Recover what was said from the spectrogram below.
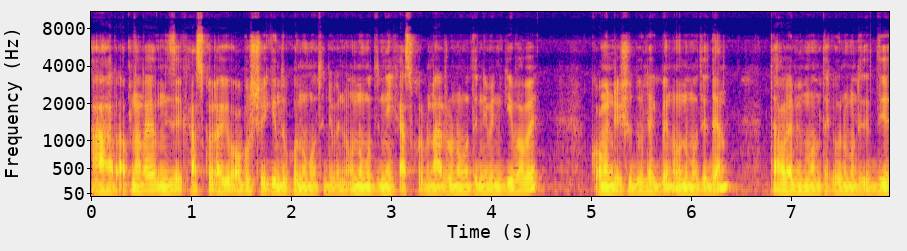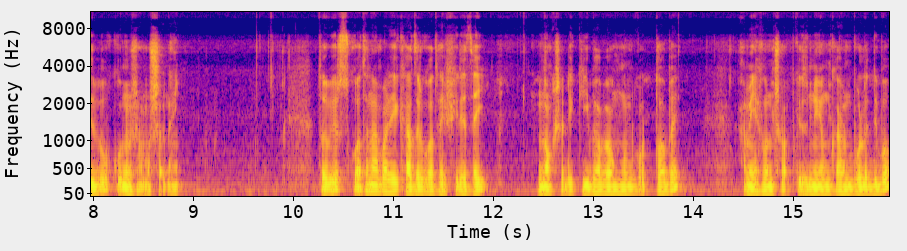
আর আপনারা নিজে কাজ করার আগে অবশ্যই কিন্তু অনুমতি নেবেন। অনুমতি নিয়ে কাজ করবেন। আর অনুমতি নেবেন কীভাবে? কমেন্টে শুধু লিখবেন, অনুমতি দেন, তাহলে আমি মন থেকে অনুমতি দিয়ে দেবো, কোনো সমস্যা নাই। তো বিয়ার্স কথা না বাড়িয়ে কাজের কথায় ফিরে যাই। নকশাটি কীভাবে অঙ্কন করতে হবে, আমি এখন সব কিছু নিয়মকানুন বলে দিব।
